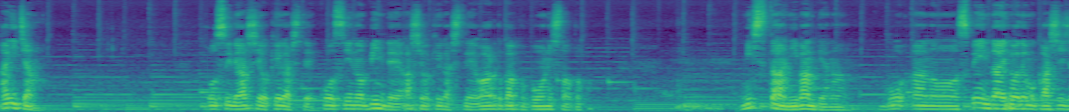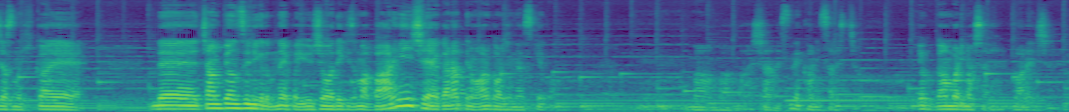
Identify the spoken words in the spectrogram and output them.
兄ちゃん。香水で足を怪我して、香水の瓶で足を怪我して、ワールドカップ棒にした男。ミスター2番手やな。あの、スペイン代表でもカシージャスの控え、で、チャンピオンズリーグでもね、やっぱ優勝はできず、まあ、バレンシアやからっていうのもあるかもしれないですけど、うん、まあまあまあ、しゃあないですね、加にされちゃう。よく頑張りましたね、バレンシア。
